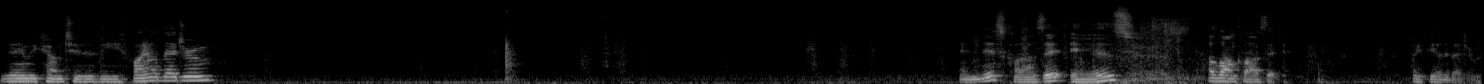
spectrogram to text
Then we come to the final bedroom. And this closet is a long closet, like the other bedroom.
